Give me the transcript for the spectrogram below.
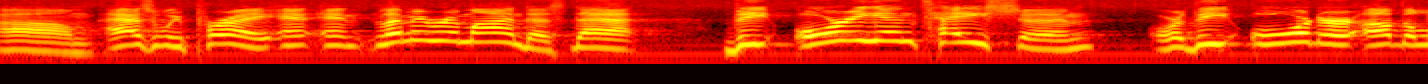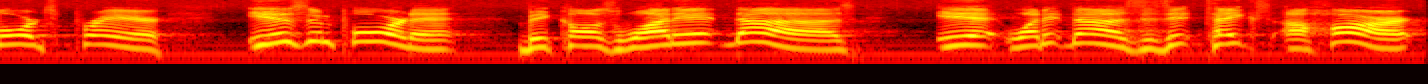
um, as we pray. And, and let me remind us that the orientation or the order of the Lord's Prayer is important because what it does, it what it does is it takes a heart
